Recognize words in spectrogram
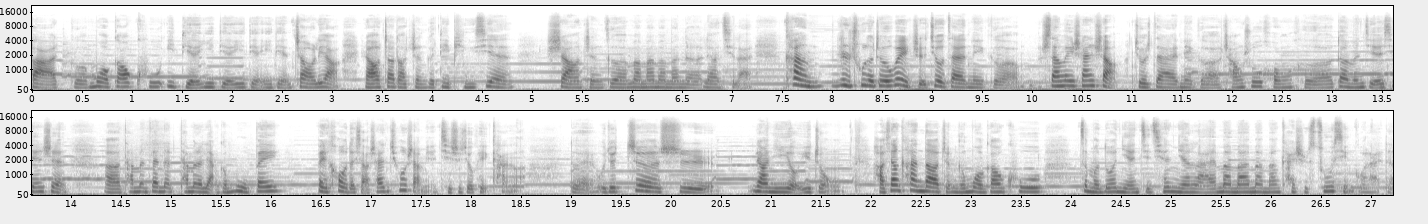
把这个莫高窟一点一点一点一点照亮，然后照到整个地平线上，整个慢慢慢慢的亮起来。看日出的这个位置就在那个三危山上，就是在那个常书鸿和段文杰先生，呃，他们在那他们的两个墓碑背后的小山丘上面，其实就可以看了。对我觉得这是让你有一种好像看到整个莫高窟这么多年、几千年来慢慢慢慢开始苏醒过来的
